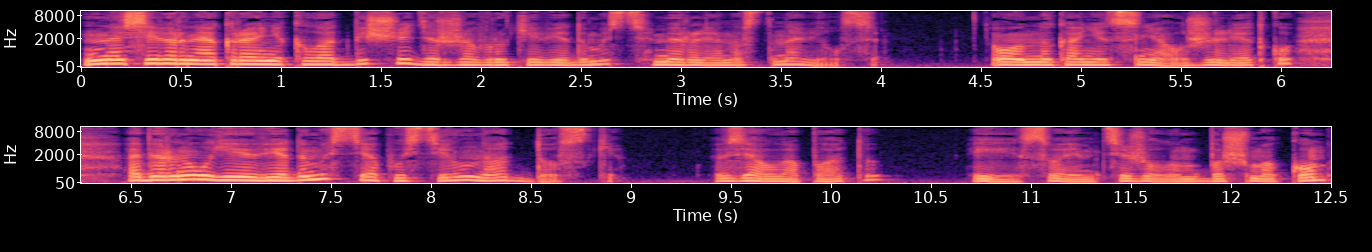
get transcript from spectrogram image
на северной окраине кладбища, держа в руке ведомость, Мерлен остановился. Он, наконец, снял жилетку, обернул ею ведомость и опустил на доски. Взял лопату и своим тяжелым башмаком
